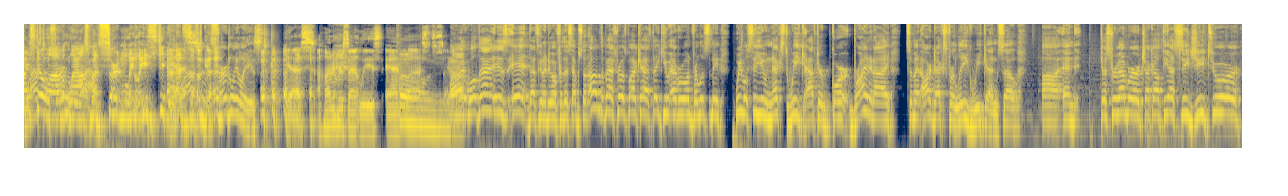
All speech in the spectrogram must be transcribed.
I Last still love certainly last, but certainly least. Yeah, that's Last so and good. certainly least. Yes, 100% least and Oh, last. So- yeah. All right, well, that is it. That's going to do it for this episode of the Bash Bros Podcast. Thank you, everyone, for listening. We will see you next week after Cor- Brian and I submit our decks for League Weekend. So, uh, and just remember, check out the SCG Tour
